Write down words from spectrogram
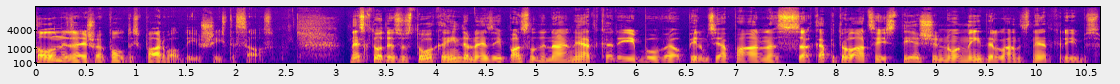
kolonizējuši vai politiski pārvaldījuši šīs salas. Neskatoties uz to, ka Indonēzija pasludināja neatkarību vēl pirms Japānas kapitulācijas, tieši no Nīderlandes neatkarības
